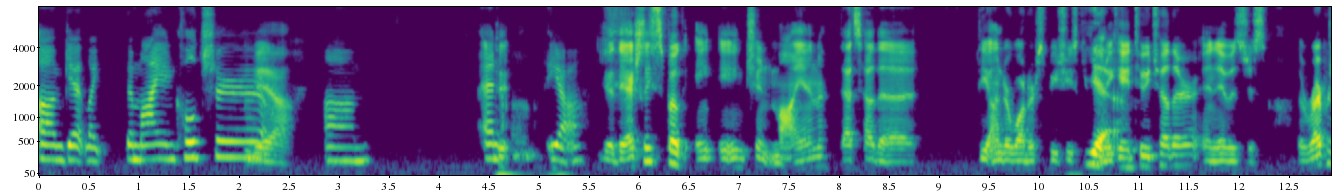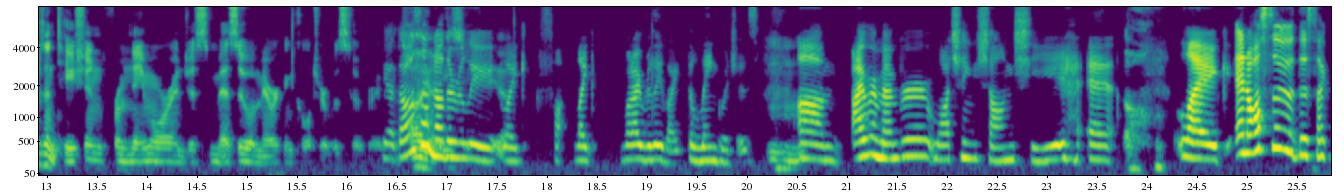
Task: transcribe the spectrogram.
um get like the Mayan culture. Yeah. Um, and Did- uh, yeah. Yeah, they actually spoke an- ancient Mayan. That's how the the underwater species Yeah. communicate to each other, and it was just the representation from Namor and just Mesoamerican culture was so great. Yeah, that was Oh, another easy, really yeah. like fun, like what I really liked the languages. Mhm. Um, I remember watching Shang Chi and oh, like, and also this like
